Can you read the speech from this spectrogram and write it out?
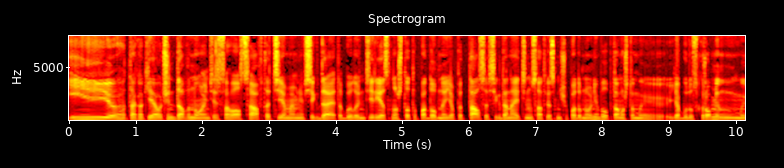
И так как я очень давно интересовался автотемой, мне всегда это было интересно, что-то подобное я пытался всегда найти, но, соответственно, ничего подобного не было, потому что мы, я буду скромен, мы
